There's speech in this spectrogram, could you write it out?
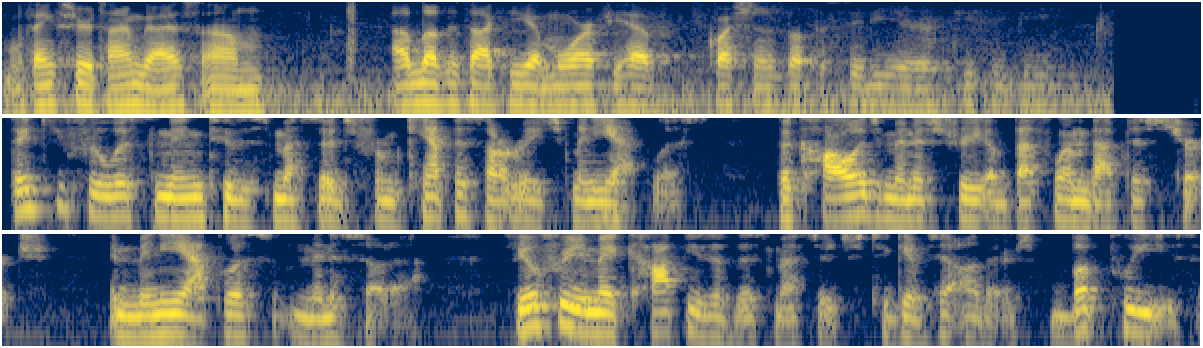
Well, thanks for your time, guys. Um, I'd love to talk to you more if you have questions about the city or TCP. Thank you for listening to this message from Campus Outreach Minneapolis the College Ministry of Bethlehem Baptist Church in Minneapolis, Minnesota. Feel free to make copies of this message to give to others, but please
